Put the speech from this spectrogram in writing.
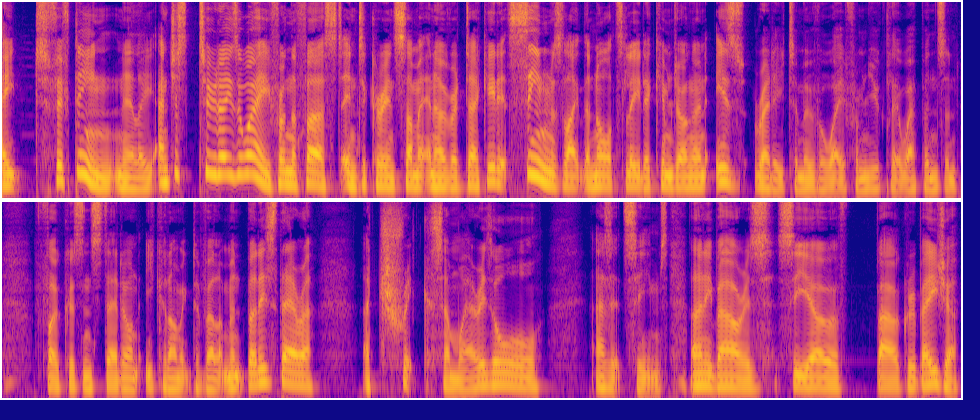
8.15 nearly, and just two days away from the first inter-Korean summit in over a decade, it seems like the North's leader Kim Jong-un is ready to move away from nuclear weapons and focus instead on economic development. But is there a, a trick somewhere? Is all as it seems? Ernie Bower is CEO of Bower Group Asia,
